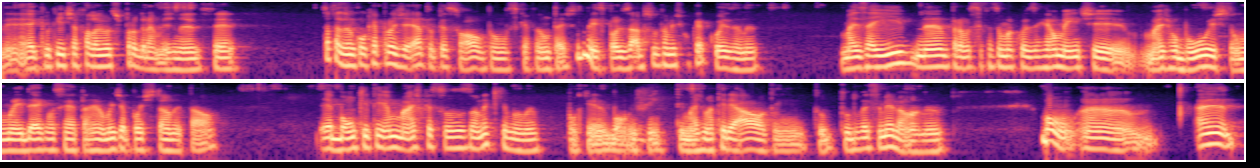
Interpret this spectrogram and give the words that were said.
É aquilo que a gente já falou em outros programas, né? Você está fazendo qualquer projeto pessoal, então você quer fazer um teste, tudo bem, você pode usar absolutamente qualquer coisa, né? Mas aí, né, para você fazer uma coisa realmente mais robusta, uma ideia que você está realmente apostando e tal, é bom que tenha mais pessoas usando aquilo, né? Porque, bom, enfim, tem mais material, tem tudo, tudo vai ser melhor, né? Bom, uh, uh,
